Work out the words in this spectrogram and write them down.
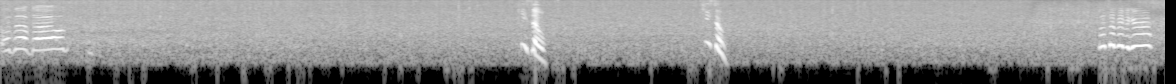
What's up, dog? Kiso. Kiso. What's up, baby girl?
